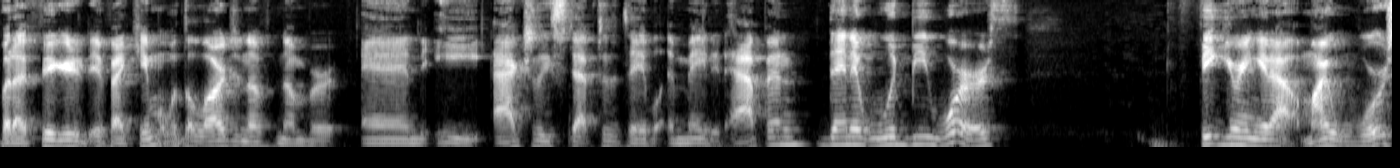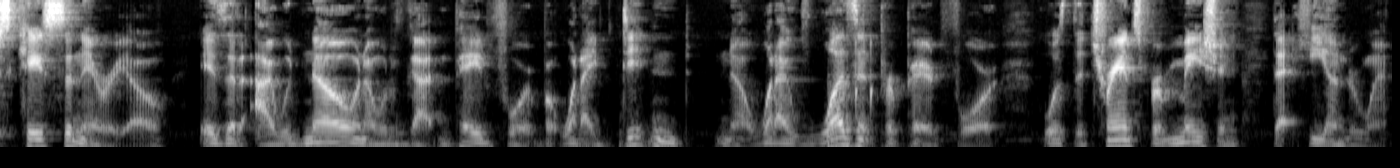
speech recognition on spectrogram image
But I figured if I came up with a large enough number and he actually stepped to the table and made it happen, then it would be worth figuring it out. My worst case scenario is that I would know and I would have gotten paid for it. But what I didn't know, what I wasn't prepared for, was the transformation that he underwent,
